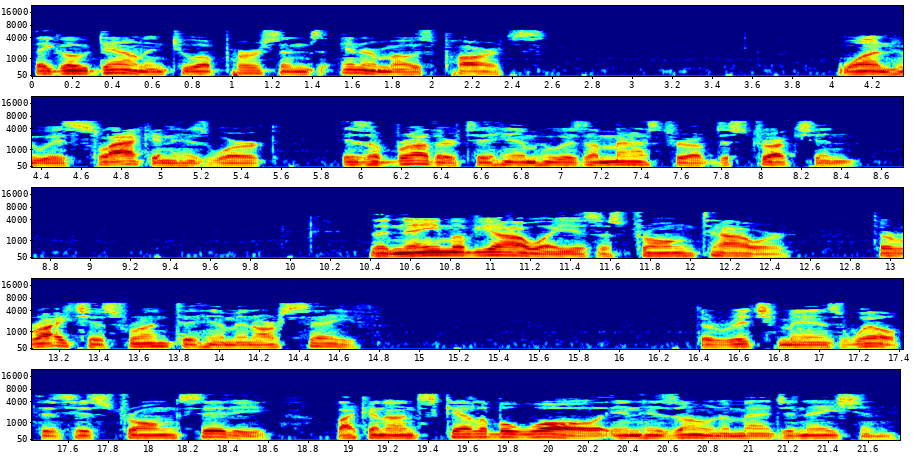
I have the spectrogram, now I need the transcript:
they go down into a person's innermost parts. One who is slack in his work is a brother to him who is a master of destruction. The name of Yahweh is a strong tower. The righteous run to him and are safe. The rich man's wealth is his strong city, like an unscalable wall in his own imagination.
